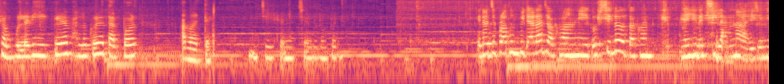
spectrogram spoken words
সবগুলোর ই করে ভালো করে তারপর আবার হচ্ছে এটা হচ্ছে প্রথম পিঠাটা যখন ইয়ে করছিল তখন আমি এখানে ছিলাম না এই জন্য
